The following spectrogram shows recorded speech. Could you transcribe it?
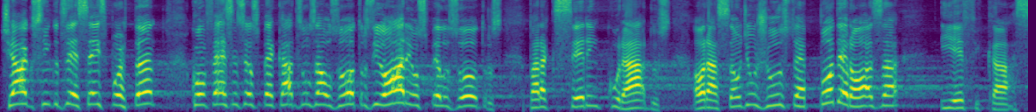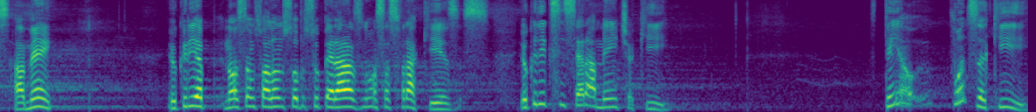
Tiago 5,16, portanto, confessem seus pecados uns aos outros e orem uns pelos outros, para que serem curados. A oração de um justo é poderosa e eficaz. Amém? Eu queria, nós estamos falando sobre superar as nossas fraquezas. Eu queria que, sinceramente, aqui, tenha, quantos aqui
